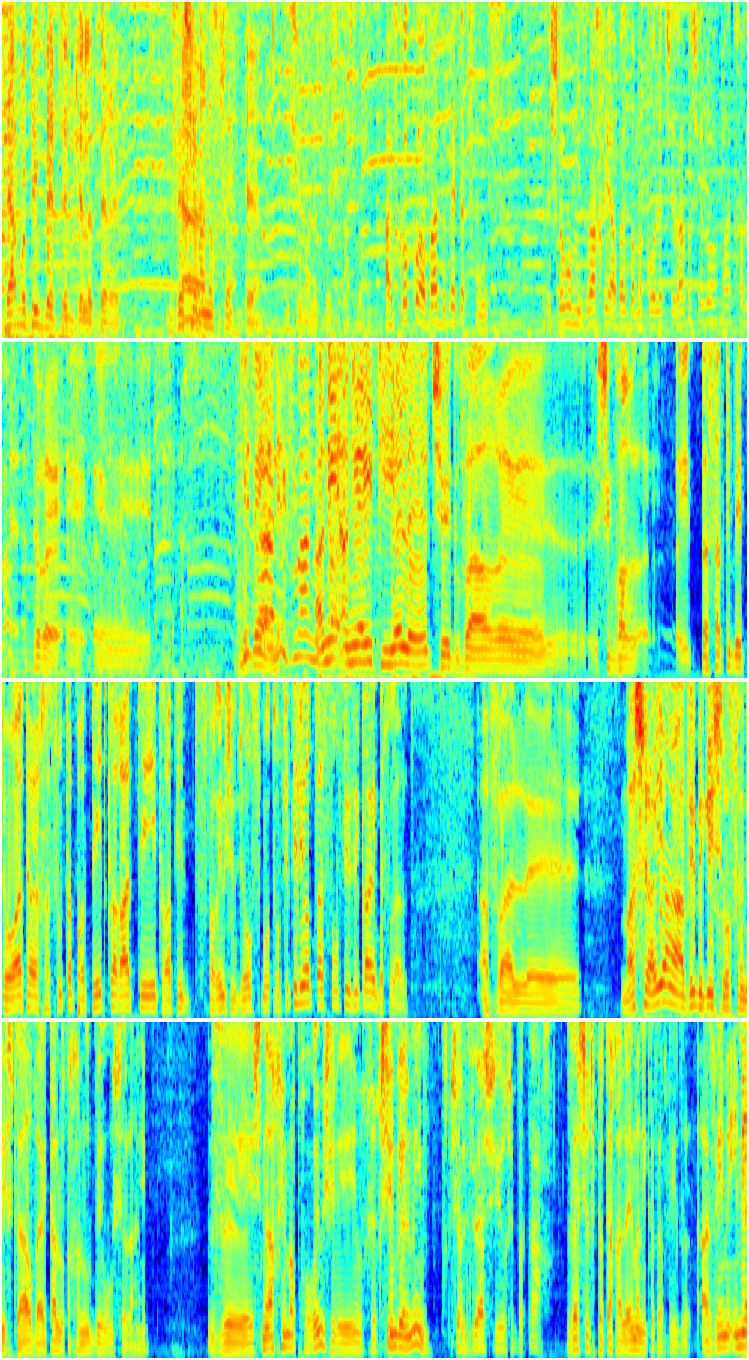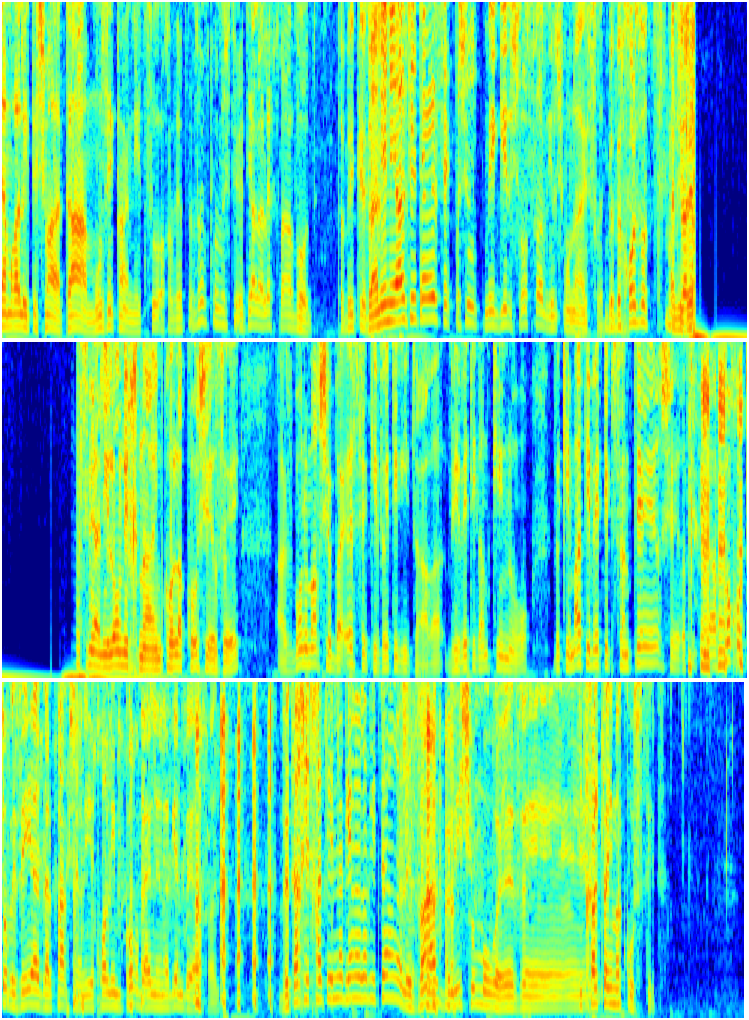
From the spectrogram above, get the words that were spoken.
זה המוטיב בעצם של הסרט. זה שיר אה. הנושא. כן. זה שיר הנושא של הסרט. אז קוקו עבד בבית הדפוס, ושלמה מזרחי עבד במכולת של אבא שלו בהתחלה? תראה, אה, אה, אתה מזמן, יודע, אני- מזמן, מזמן, אני, מזמן. אני הייתי ילד שכבר, אה, שכבר אה, התעסקתי בתורת היחסות הפרטית, קראתי, קראתי ספרים של ג'ור סמוט, רציתי להיות אסטרופיזיקאי בכלל. אבל אה, מה שהיה, אבי בגיל 13 נפטר והייתה לו תחנות בירושלים. ושני האחים הבכורים שלי הם חרשים ואילמים. שעל זה השיר שפתח. זה השיר שפתח עליהם, אני כתבתי את זה. אז אם, אם היא אמרה לי, תשמע, אתה, מוזיקה, ניצוח, אז אתה- זאת כל זה שטויות, יאללה, לך לעבוד. תביא כסף. ואני ניהלתי את העסק פשוט מגיל 13 עד גיל 18. ובכל זאת. הבאתי לעצמי, אני לא נכנע עם כל הקושי הזה. אז בוא נאמר שבעסק הבאתי גיטרה, והבאתי גם כינור, וכמעט הבאתי פסנתר שרציתי להפוך אותו, וזה יהיה הדלפק שאני יכול למכור ולנגן ביחד. וכך התחלתי לנגן על הגיטרה, לבד, בלי שום מורה, ו... התחלת עם אקוסטית.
